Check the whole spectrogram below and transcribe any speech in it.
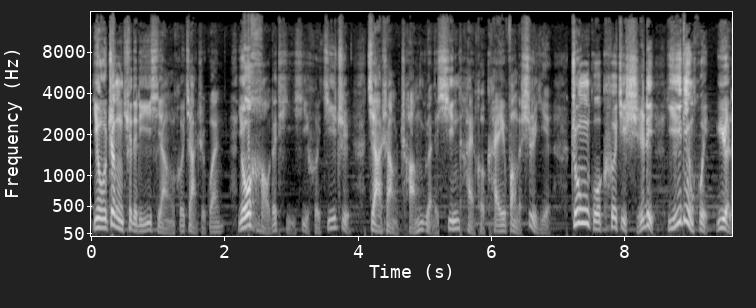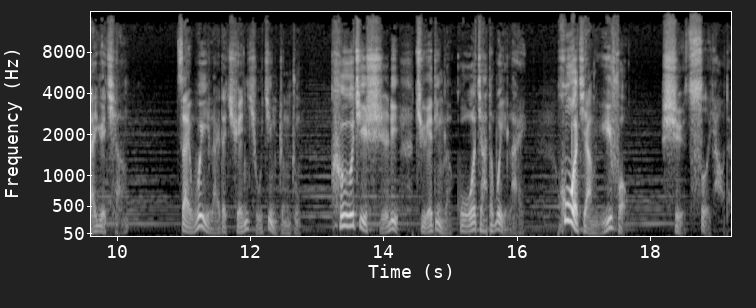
有正确的理想和价值观，有好的体系和机制，加上长远的心态和开放的视野，中国科技实力一定会越来越强。在未来的全球竞争中，科技实力决定了国家的未来，获奖与否是次要的。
